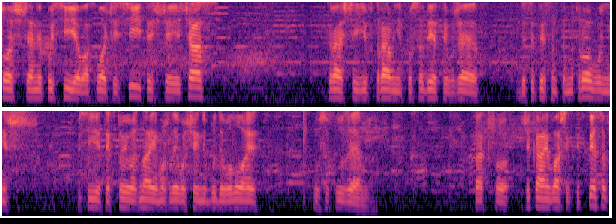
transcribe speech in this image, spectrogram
Хто ще не посіяв, а хоче сіяти, ще є час. Краще її в травні посадити вже 10 сантиметрову, ніж посіяти. Хто його знає, можливо, ще й не буде вологи у суху землю. Так що чекаємо ваших підписок,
